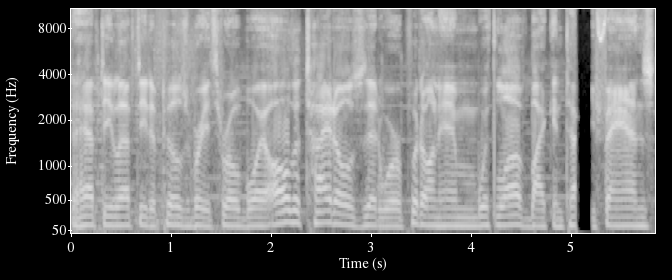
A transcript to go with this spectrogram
The hefty lefty, the Pillsbury throw boy, all the titles that were put on him with love by Kentucky fans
